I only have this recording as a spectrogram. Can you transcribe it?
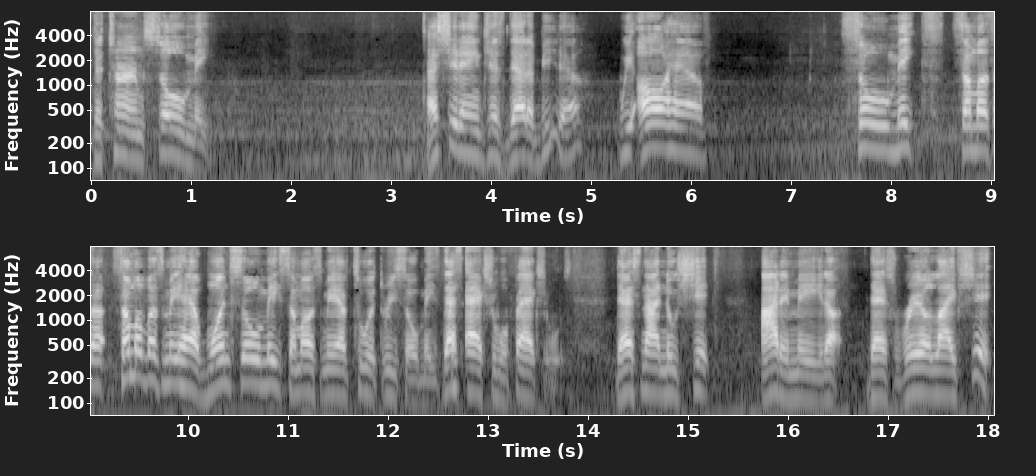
the term soulmate? That shit ain't just there to be there. We all have soulmates. Some of us, uh, some of us may have one soulmate. Some of us may have two or three soulmates. That's actual factuals. That's not no shit I done made up. That's real life shit.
